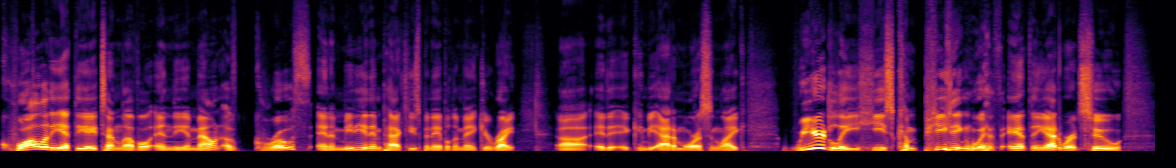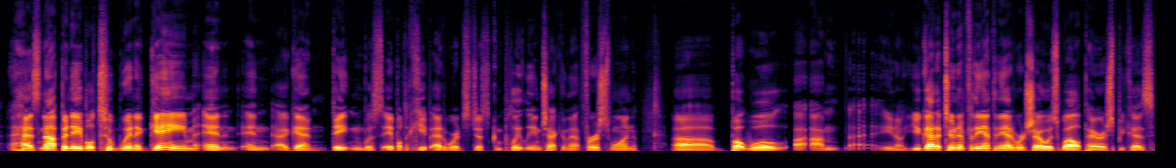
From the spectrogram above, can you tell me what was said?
quality at the A10 level, and the amount of growth and immediate impact he's been able to make. You're right. Uh, it, it can be Adam Morrison like. Weirdly, he's competing with Anthony Edwards, who has not been able to win a game, and and again, Dayton was able to keep Edwards just completely in check in that first one. Uh, but we'll, um, you know, you got to tune in for the Anthony Edwards show as well, Parrish, because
